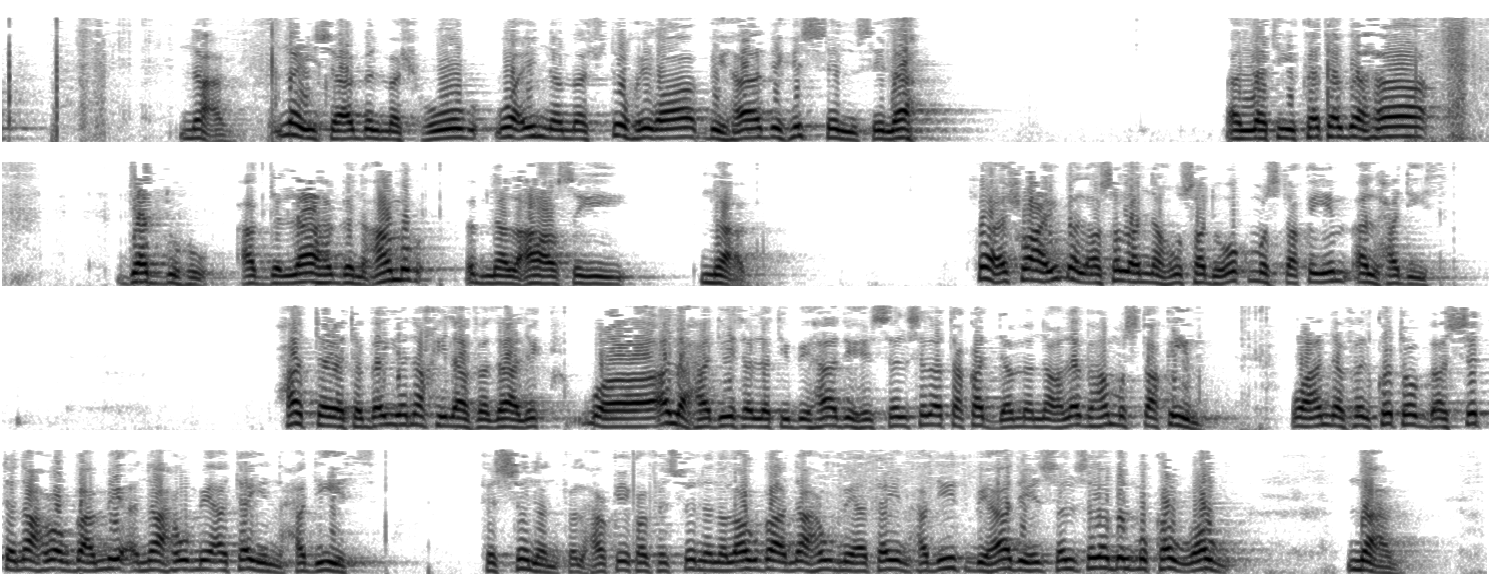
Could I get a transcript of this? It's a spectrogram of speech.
نعم. ليس بالمشهور وإنما اشتهر بهذه السلسلة التي كتبها جده عبد الله بن عمرو بن العاصي. نعم. فشعيب الأصل أنه صدوق مستقيم الحديث حتى يتبين خلاف ذلك والأحاديث التي بهذه السلسلة تقدم أن أغلبها مستقيم. وأن في الكتب الستة نحو 400 نحو 200 حديث في السنن في الحقيقة في السنن الأربع نحو 200 حديث بهذه السلسلة بالمكرر نعم.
